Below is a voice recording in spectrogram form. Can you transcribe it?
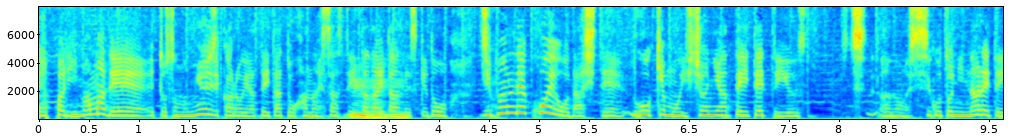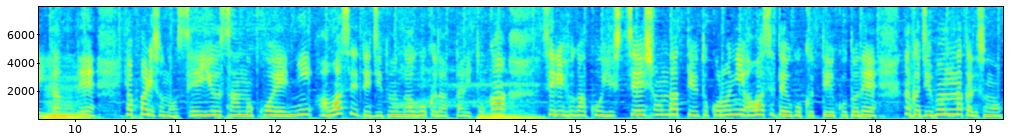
やっぱり今まで、えっと、そのミュージカルをやっていたってお話しさせていただいたんですけど、自分で声を出して動きも一緒にやっていてっていうしあの仕事に慣れていたので、うん。やっぱりその声優さんの声に合わせて自分が動くだったりとか、うん。セリフがこういうシチュエーションだっていうところに合わせて動くっていうことでなんか自分の中でその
